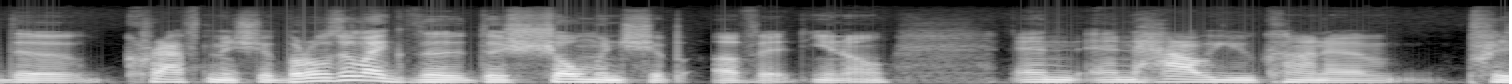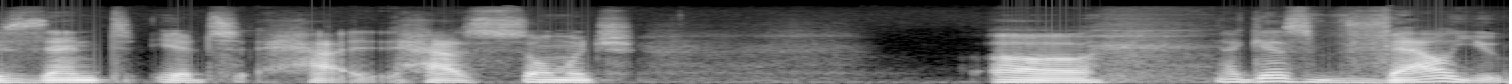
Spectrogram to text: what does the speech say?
the craftsmanship, but also like the the showmanship of it, you know, and and how you kind of present it ha- has so much, uh, I guess, value.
